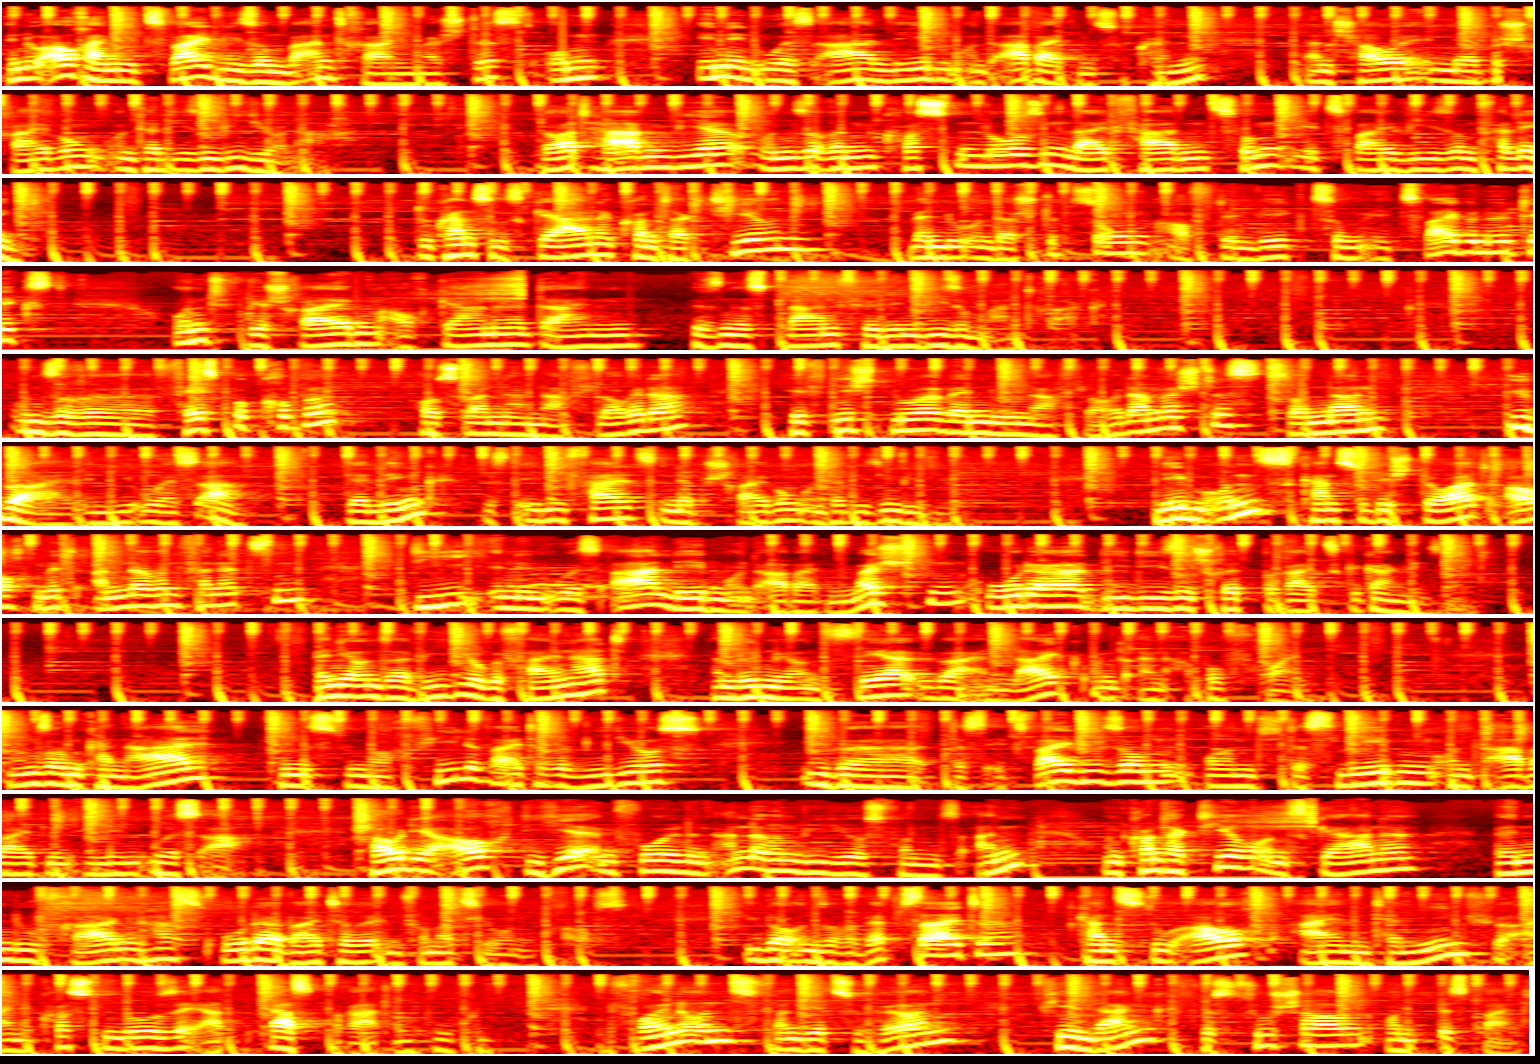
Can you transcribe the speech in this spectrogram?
Wenn du auch ein E2-Visum beantragen möchtest, um in den USA leben und arbeiten zu können, dann schaue in der Beschreibung unter diesem Video nach. Dort haben wir unseren kostenlosen Leitfaden zum E2-Visum verlinkt. Du kannst uns gerne kontaktieren, wenn du Unterstützung auf dem Weg zum E2 benötigst und wir schreiben auch gerne deinen Businessplan für den Visumantrag. Unsere Facebook-Gruppe Auswandern nach Florida hilft nicht nur, wenn du nach Florida möchtest, sondern überall in die USA. Der Link ist ebenfalls in der Beschreibung unter diesem Video. Neben uns kannst du dich dort auch mit anderen vernetzen, die in den USA leben und arbeiten möchten oder die diesen Schritt bereits gegangen sind. Wenn dir unser Video gefallen hat, dann würden wir uns sehr über ein Like und ein Abo freuen. In unserem Kanal findest du noch viele weitere Videos über das E2-Visum und das Leben und Arbeiten in den USA. Schau dir auch die hier empfohlenen anderen Videos von uns an und kontaktiere uns gerne, wenn du Fragen hast oder weitere Informationen brauchst. Über unsere Webseite kannst du auch einen Termin für eine kostenlose Erstberatung buchen. Wir freuen uns, von dir zu hören. Vielen Dank fürs Zuschauen und bis bald.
